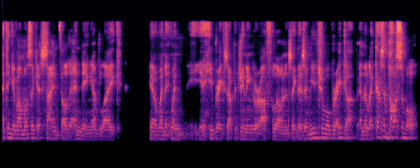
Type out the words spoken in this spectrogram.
I think of almost like a Seinfeld ending of like, you know, when when he, he breaks up with Janeane Garofalo, and it's like there's a mutual breakup, and they're like, "That's impossible.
